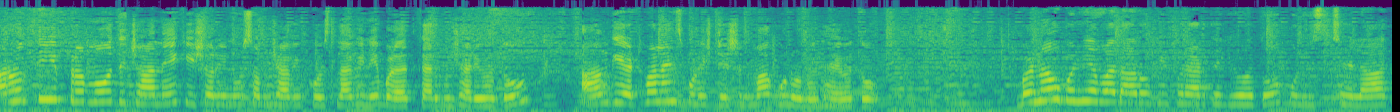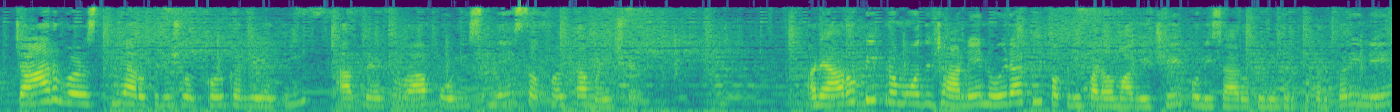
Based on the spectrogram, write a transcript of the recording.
આરોપી પ્રમોદ ઝાને કિશોરીનું સમજાવી ફોસલાવીને બળાત્કાર ગુજાર્યો હતો. આ અંગે અઠવાલાઇન્સ પોલીસ સ્ટેશનમાં ગુનો નોંધાયો હતો. બનાવ બન્યા બાદ આરોપી ફરાર થઈ ગયો હતો. પોલીસ છેલ્લા ચાર વર્ષથી આરોપીની શોધખોળ કરી હતી. આખરે અથવા પોલીસને સફળતા મળી છે. અને આરોપી પ્રમોદ ઝાને નોઈડાથી પકડી પાડવામાં આવ્યો છે. પોલીસે આરોપીની ધરપકડ કરીને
